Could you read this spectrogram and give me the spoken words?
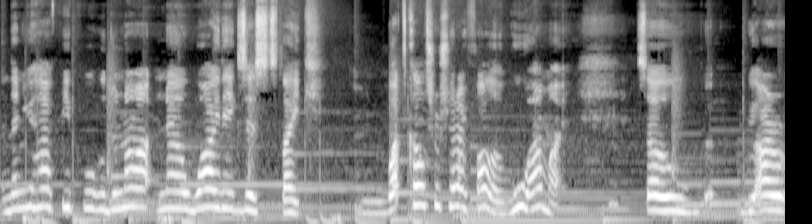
and then you have people who do not know why they exist. Like, mm, what culture should I follow? Who am I? So we are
